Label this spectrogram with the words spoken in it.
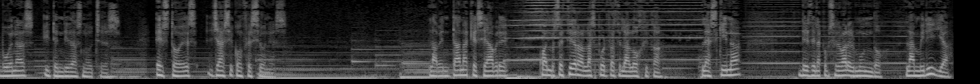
Buenas y tendidas noches. Esto es Jazz y Confesiones. La ventana que se abre cuando se cierran las puertas de la lógica. La esquina desde la que observar el mundo. La mirilla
